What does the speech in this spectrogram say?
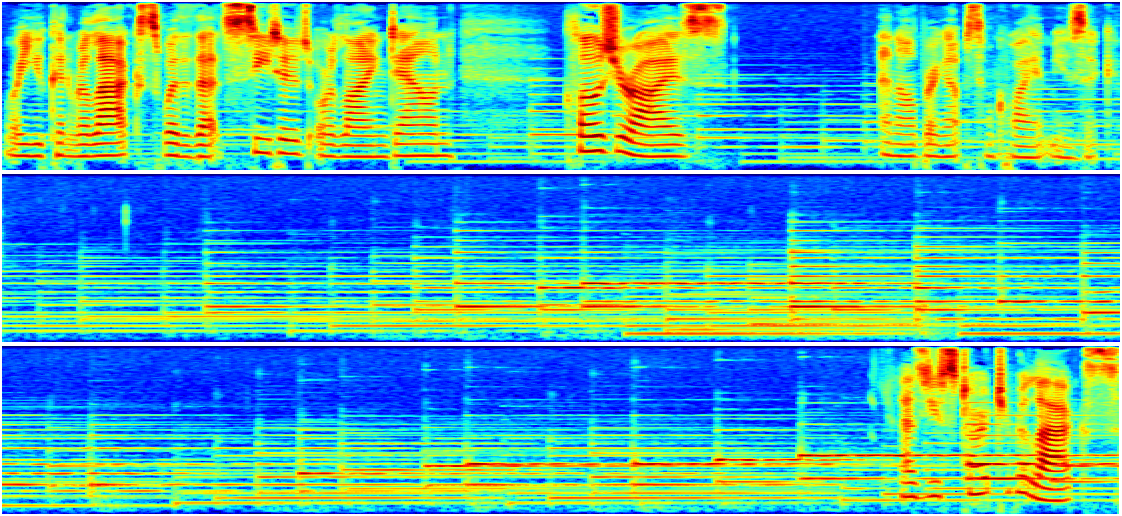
where you can relax, whether that's seated or lying down. Close your eyes, and I'll bring up some quiet music. As you start to relax,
